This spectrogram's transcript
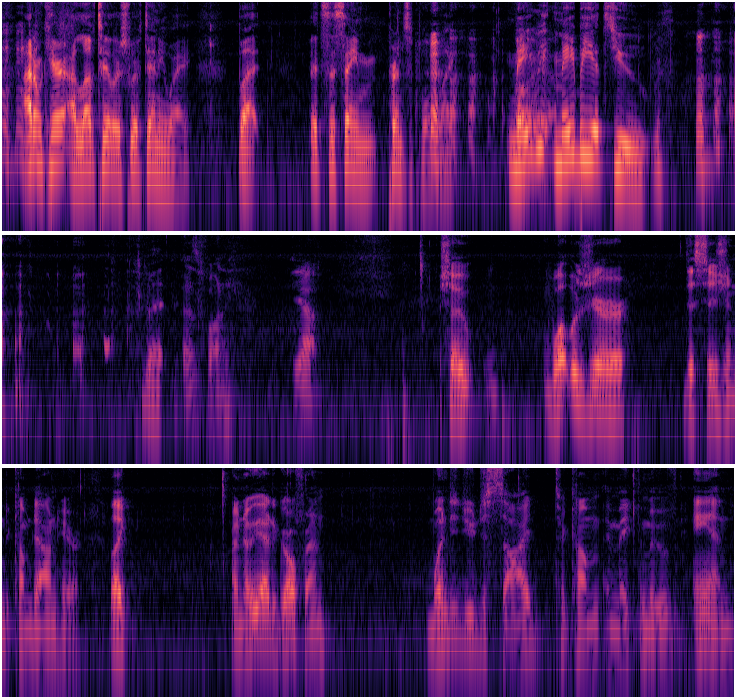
I don't care. I love Taylor Swift anyway, but it's the same principle. Like Oh, maybe yeah. maybe it's you, but That's funny. Yeah. So, what was your decision to come down here? Like, I know you had a girlfriend, when did you decide to come and make the move? And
